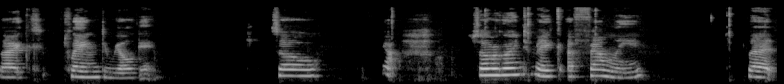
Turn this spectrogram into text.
like playing the real game. So yeah, so we're going to make a family, but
